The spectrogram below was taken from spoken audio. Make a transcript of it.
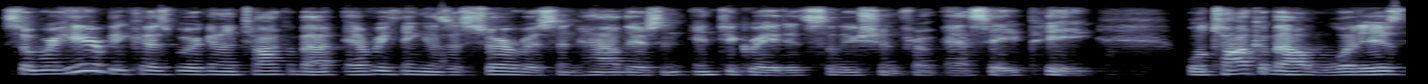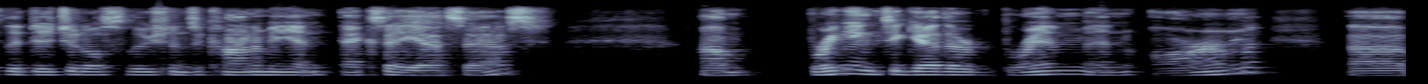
So we're here because we're going to talk about everything as a service and how there's an integrated solution from SAP. We'll talk about what is the digital solutions economy and XaaS, um, bringing together BRIM and ARM, uh,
